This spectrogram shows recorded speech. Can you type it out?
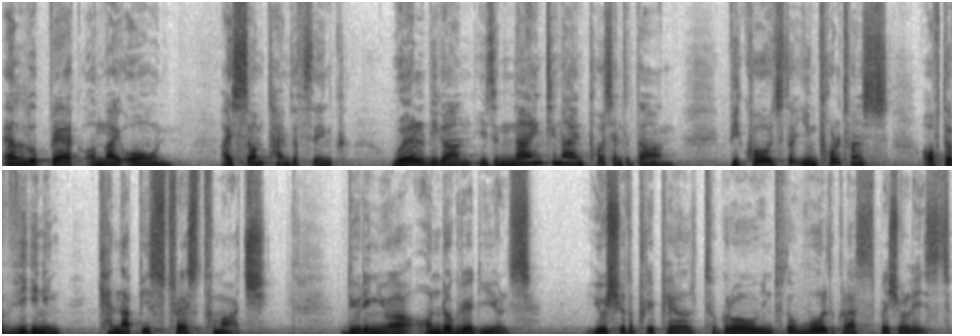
and look back on my own, I sometimes think well begun is 99% done because the importance of the beginning cannot be stressed too much. During your undergrad years, you should prepare to grow into the world-class specialist.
